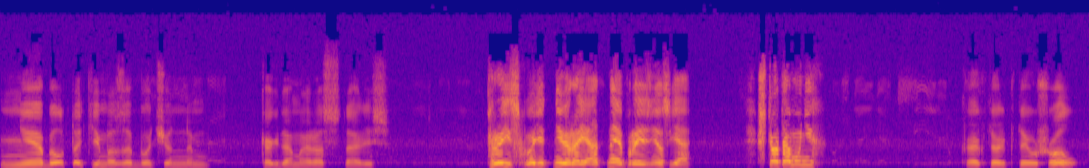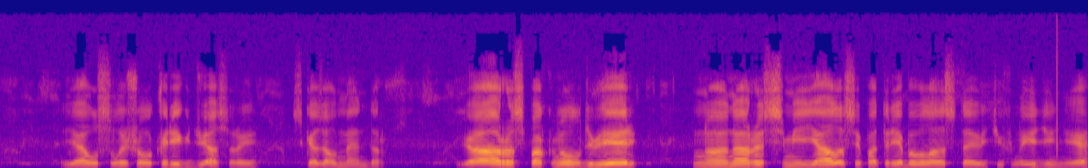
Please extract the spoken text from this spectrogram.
не был таким озабоченным, когда мы расстались». «Происходит невероятное», — произнес я. «Что там у них?» «Как только ты ушел, я услышал крик Джасры», — сказал Мендер. «Я распахнул дверь» но она рассмеялась и потребовала оставить их наедине.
